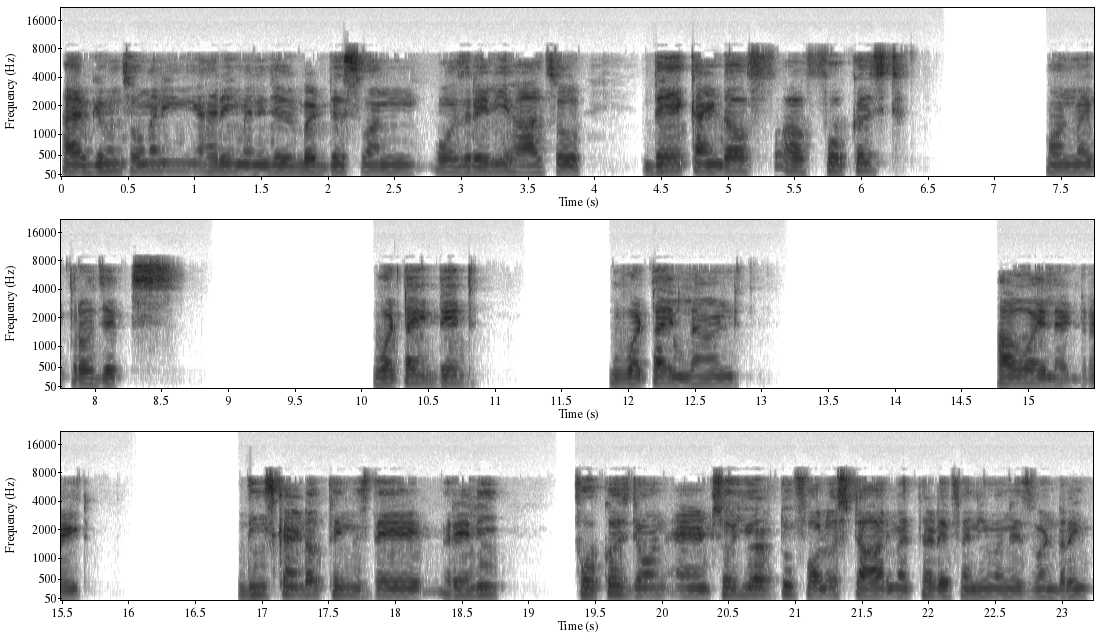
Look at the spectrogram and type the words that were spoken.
I have given so many hiring managers, but this one was really hard. So they kind of uh, focused on my projects, what I did, what I learned, how I led, right? These kind of things they really focused on. And so you have to follow star method if anyone is wondering.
